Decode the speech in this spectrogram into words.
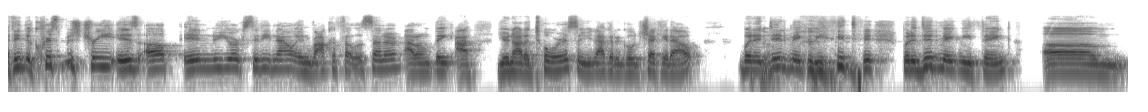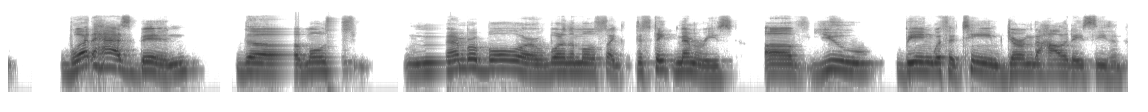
I think the Christmas tree is up in New York City now in Rockefeller Center. I don't think I, you're not a tourist, so you're not going to go check it out. But it no. did make me, but it did make me think. Um, what has been the most memorable or one of the most like distinct memories of you being with a team during the holiday season?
